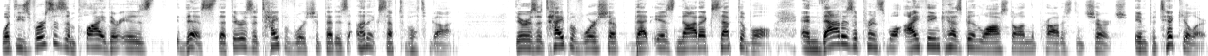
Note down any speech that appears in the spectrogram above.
What these verses imply there is this that there is a type of worship that is unacceptable to God. There is a type of worship that is not acceptable. And that is a principle I think has been lost on the Protestant church in particular.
